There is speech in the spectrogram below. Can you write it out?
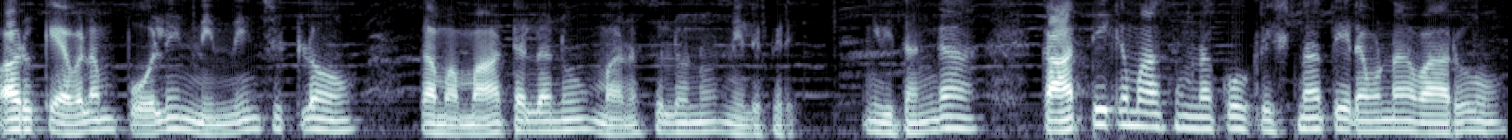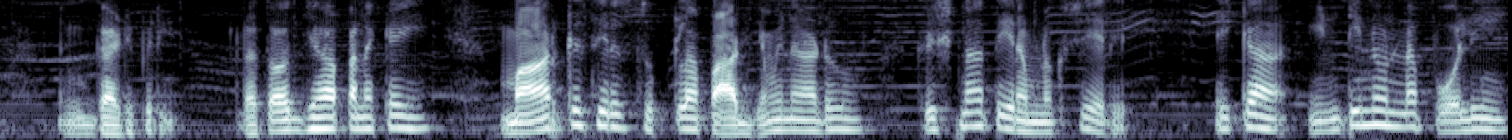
వారు కేవలం పోలిని నిందించుట్లో తమ మాటలను మనసులను నిలిపిరి. ఈ విధంగా కార్తీక మాసమునకు కృష్ణా తీరమున వారు గడిపిరి. రథోధ్యాపనకై మార్గశిర శుక్ల పాడ్యమి నాడు కృష్ణా తీరంలోకి చేరి. ఇక ఇంటినున్న పోలి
